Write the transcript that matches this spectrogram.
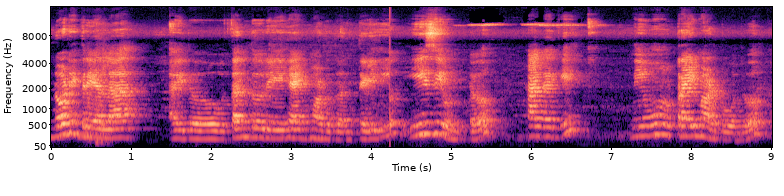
ನೋಡಿದ್ರಿ ಅಲ್ಲ ಇದು ತಂದೂರಿ ಹೇಗೆ ಮಾಡೋದು ಅಂತೇಳಿ. ಈಸಿ ಉಂಟು. ಹಾಗಾಗಿ ನೀವು ಟ್ರೈ ಮಾಡ್ಬೋದು.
